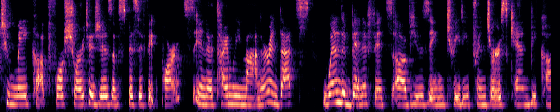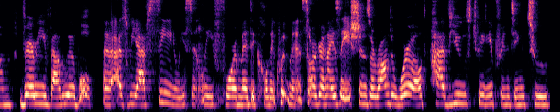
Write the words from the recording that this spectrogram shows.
to make up for shortages of specific parts in a timely manner. And that's when the benefits of using 3D printers can become very valuable. Uh, as we have seen recently for medical equipment, organizations around the world have used 3D printing to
